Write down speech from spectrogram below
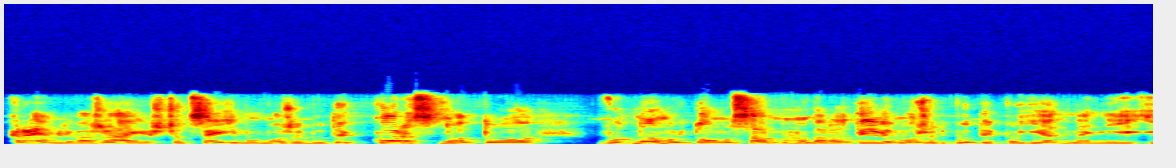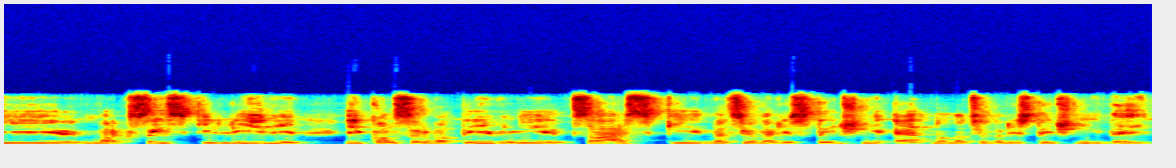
Кремль вважає, що це йому може бути корисно, то в одному і тому самому наративі можуть бути поєднані і марксистські, ліві, і консервативні, царські, націоналістичні, етнонаціоналістичні ідеї.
